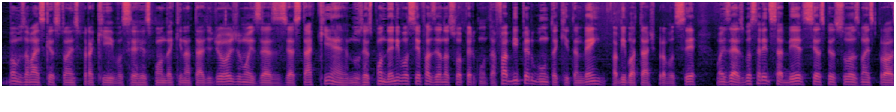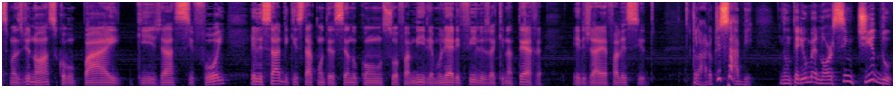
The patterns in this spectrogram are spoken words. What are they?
Vamos a mais questões para que você responda aqui na tarde de hoje. O Moisés já está aqui né, nos respondendo e você fazendo a sua pergunta. A Fabi pergunta aqui também. Fabi, boa tarde para você. Moisés, gostaria de saber se as pessoas mais próximas de nós, como o pai que já se foi, ele sabe o que está acontecendo com sua família, mulher e filhos aqui na Terra? Ele já é falecido. Claro que sabe. Não teria o menor sentido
